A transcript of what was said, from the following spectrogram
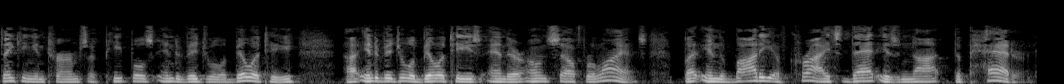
thinking in terms of people's individual ability, uh, individual abilities and their own self-reliance. But in the body of Christ, that is not the pattern.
